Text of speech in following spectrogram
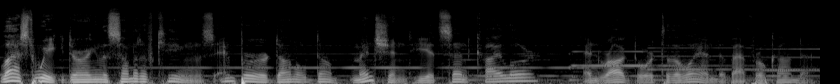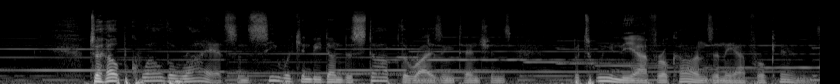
Last week, during the Summit of Kings, Emperor Donald Dump mentioned he had sent Kylar and Rogdor to the land of Afroconda to help quell the riots and see what can be done to stop the rising tensions between the Afrocons and the Afrokins.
